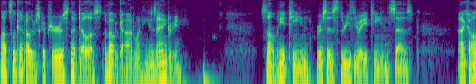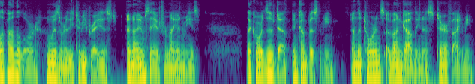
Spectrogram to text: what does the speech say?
Let's look at other scriptures that tell us about God when he is angry. Psalm 18, verses 3 through 18 says, I call upon the Lord, who is worthy to be praised, and I am saved from my enemies. The cords of death encompassed me, and the torrents of ungodliness terrified me.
